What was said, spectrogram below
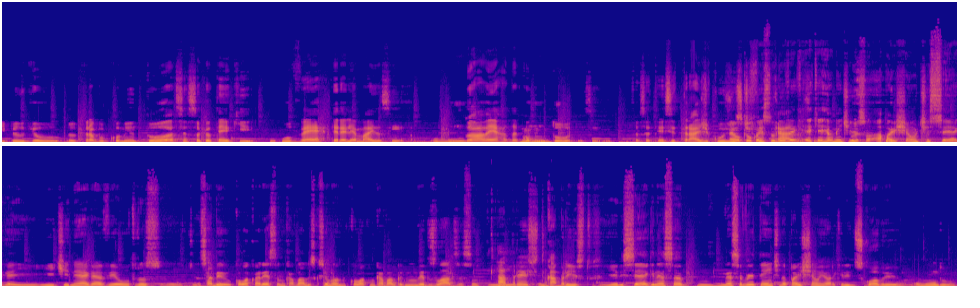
E pelo que o, o Trabuco comentou, a sensação que eu tenho é que o Werther, ele é mais assim, o mundo é uma merda como Uhum. um todo, assim. né? Então você tem esse trágico É, o que eu conheço do livro justificado. é que, é que é assim. realmente isso. A paixão te cega e, e te nega a ver outros. Sabe, eu coloco a aresta no cavalo? Esqueci o nome. Coloco no cavalo pra ele não ver dos lados assim. Cabresto. Um cabristo. E ele segue nessa, nessa vertente da paixão. E a hora que ele descobre o mundo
